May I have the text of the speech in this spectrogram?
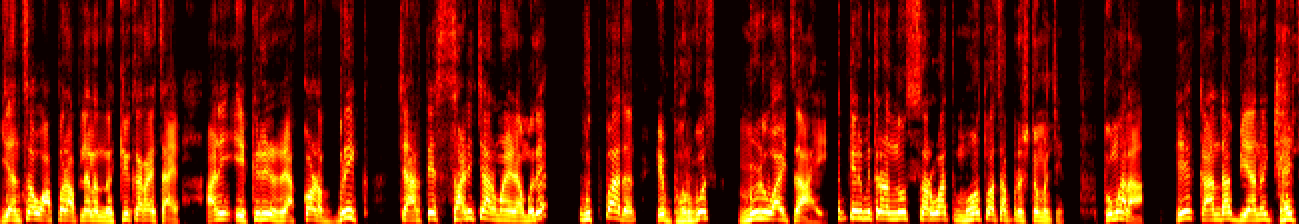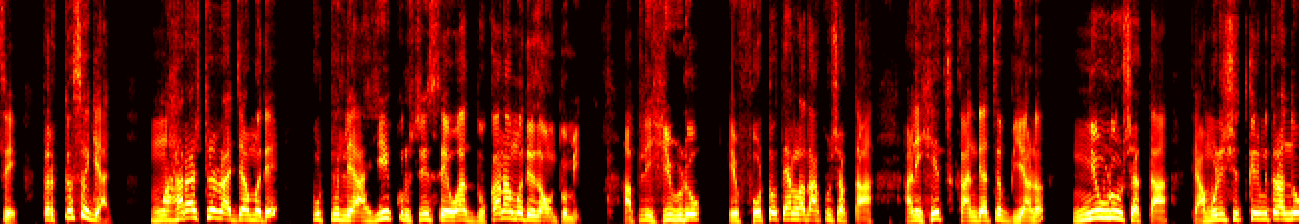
यांचा वापर आपल्याला नक्की करायचा आहे. आणि एकरी रेकॉर्ड ब्रेक चार ते साडेचार महिन्यामध्ये उत्पादन हे भरघोस मिळवायचं आहे. शेतकरी मित्रांनो सर्वात महत्त्वाचा प्रश्न म्हणजे तुम्हाला हे कांदा बियाणं घ्यायचे तर कसं घ्याल? महाराष्ट्र राज्यामध्ये कुठल्याही कृषी सेवा दुकानामध्ये जाऊन तुम्ही आपली ही व्हिडिओ हे फोटो त्यांना दाखवू शकता आणि हेच कांद्याचं बियाणं निवडू शकता. त्यामुळे शेतकरी मित्रांनो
